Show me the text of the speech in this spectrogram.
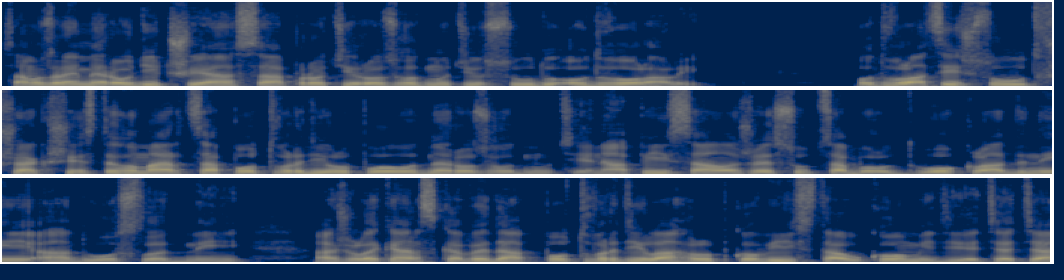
Samozrejme, rodičia sa proti rozhodnutiu súdu odvolali. Odvolací súd však 6. marca potvrdil pôvodné rozhodnutie. Napísal, že sudca bol dôkladný a dôsledný a že lekárska veda potvrdila hĺbkový stav kómy dieťaťa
